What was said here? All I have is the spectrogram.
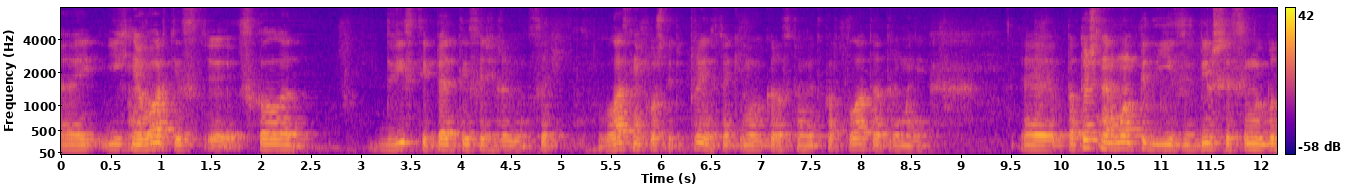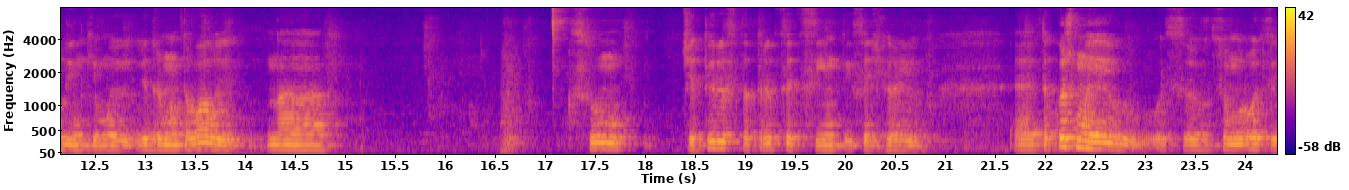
Е, Їхня вартість е, склала 205 тисяч гривень. Це власні кошти підприємства, які ми використовуємо від квартплати отримані. Е, Поточний ремонт під'їздів, більше семи будинків ми відремонтували на суму 437 тисяч гривень. Також ми в цьому році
